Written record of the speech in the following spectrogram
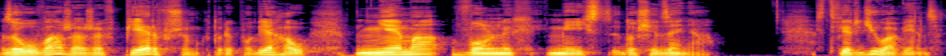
Zauważa, że w pierwszym, który podjechał, nie ma wolnych miejsc do siedzenia. Stwierdziła więc,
